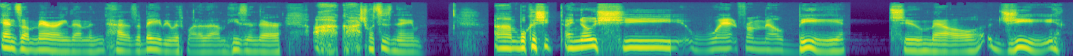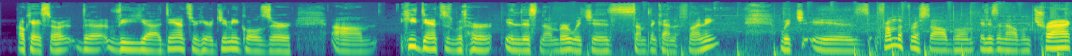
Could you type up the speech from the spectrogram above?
ends up marrying them and has a baby with one of them. He's in there. Ah, gosh, what's his name? Um, well, because she, I know she went from Mel B to Mel G. Okay, so the the uh, dancer here, Jimmy Gulzar, um, he dances with her in this number, which is something kind of funny which is from the first album. It is an album track,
